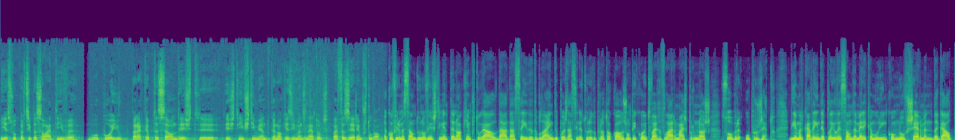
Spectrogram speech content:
e a sua participação ativa no apoio para a captação deste, deste investimento que a Nokia Siemens Networks vai fazer em Portugal. A confirmação do novo investimento da Nokia em Portugal, dada à saída de Belém, depois da assinatura do protocolo, João Picoito vai revelar mais pormenores sobre o projeto. Dia marcado ainda pela eleição de América Mourinho como novo chairman da Galp.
